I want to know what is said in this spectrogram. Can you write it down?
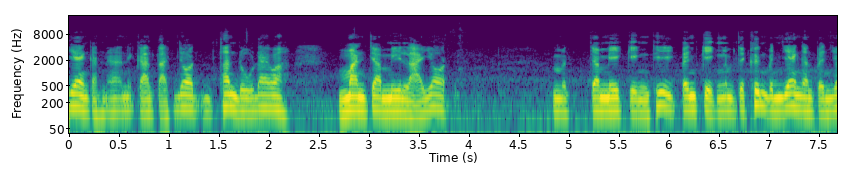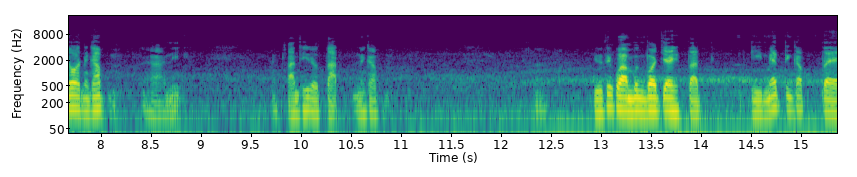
แย่งกันนะในการตัดยอดท่านดูได้ว่า มันจะมีหลายยอด มันจะมีกิ่งที่เป็นกิ่งมันจะขึ้นเป็นแย่งกันเป็นยอดนะครับอ่านี่ การที่เราตัดนะครับ อยู่ที่ความพึงพอใจตัดกี่เม็ดนะครับ แต่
